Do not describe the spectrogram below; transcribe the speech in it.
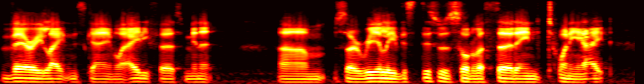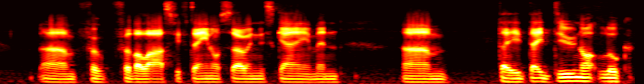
very late in this game, like 81st minute. Um, so really, this this was sort of a 13 to 28 um, for for the last 15 or so in this game, and um, they they do not look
